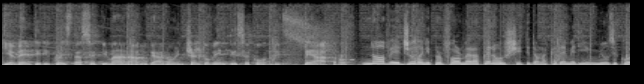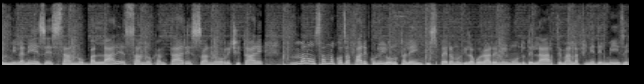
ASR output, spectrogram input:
Gli eventi di questa settimana a Lugano in 120 secondi. Teatro. Nove giovani performer appena usciti da un'accademia di musical milanese sanno ballare, sanno cantare, sanno recitare, ma non sanno cosa fare con i loro talenti. Sperano di lavorare nel mondo dell'arte, ma alla fine del mese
